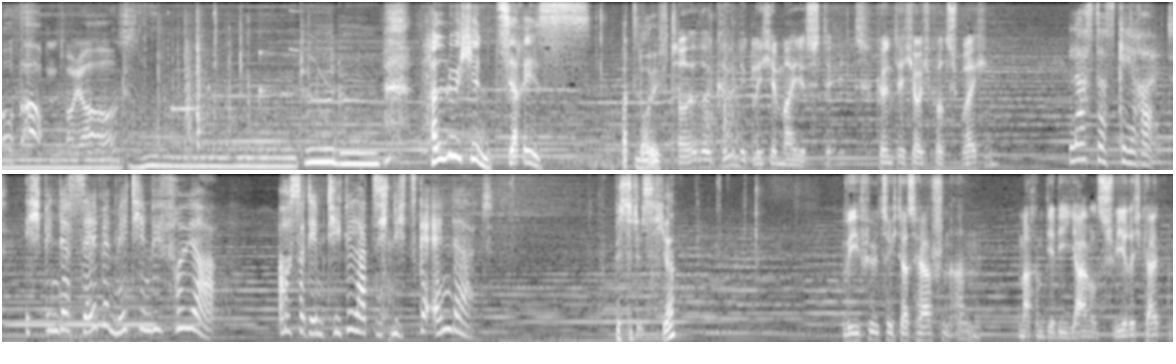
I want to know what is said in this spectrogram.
Auf Abenteuer aus? Hallöchen, Ceres. Was läuft? Eure königliche Majestät, könnte ich euch kurz sprechen? Lass das, Gerald. Ich bin dasselbe Mädchen wie früher. Außer dem Titel hat sich nichts geändert. Bist du dir sicher? Wie fühlt sich das Herrschen an? Machen dir die Jarls Schwierigkeiten?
